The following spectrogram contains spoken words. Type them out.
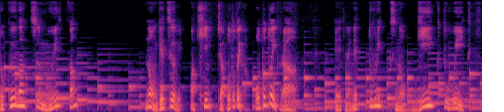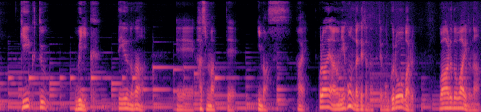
6月6日の月曜日、まあ、きじゃあ、おとといか。おとといから、えっ、とね、ネットフリックスの Geek to Week、Geek to Week っていうのが、えー始まっています。はい。これはね、あの日本だけじゃなくて、もグローバル、ワールドワイドな、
